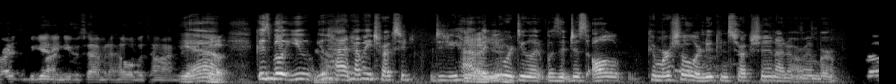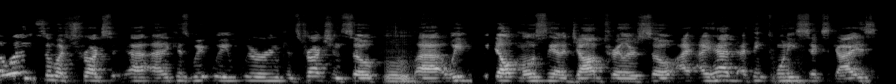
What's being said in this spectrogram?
right at the beginning. He was having a hell of a time. Yeah, Yeah. because Bo, you you had how many trucks did, did you have? Yeah, and you were doing was it just all commercial or new construction? I don't remember. Well, it wasn't so much trucks because we, we, we were in construction, so Mm. uh, we, we dealt mostly out of job trailers. So I, I had I think 26 guys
